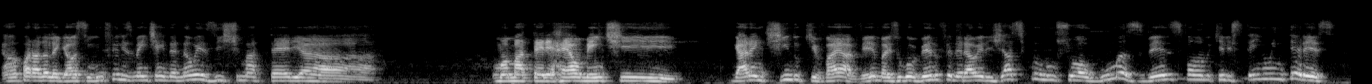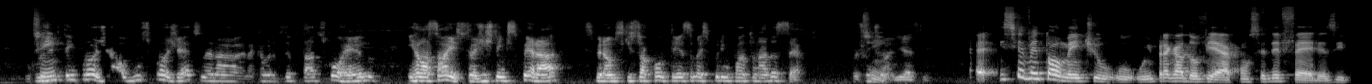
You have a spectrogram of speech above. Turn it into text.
É uma parada legal, assim, infelizmente ainda não existe matéria, uma matéria realmente garantindo que vai haver, mas o governo federal ele já se pronunciou algumas vezes falando que eles têm um interesse. Inclusive, Sim. tem proje alguns projetos né, na, na, Câmara dos Deputados correndo em relação a isso. Então, a gente tem que esperar, esperamos que isso aconteça, mas por enquanto nada certo. Pode continuar, É, e se eventualmente o, o, empregador vier a conceder férias e,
